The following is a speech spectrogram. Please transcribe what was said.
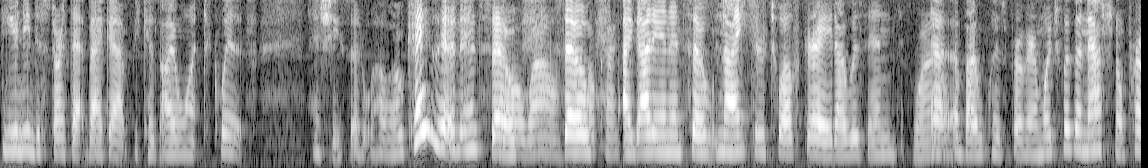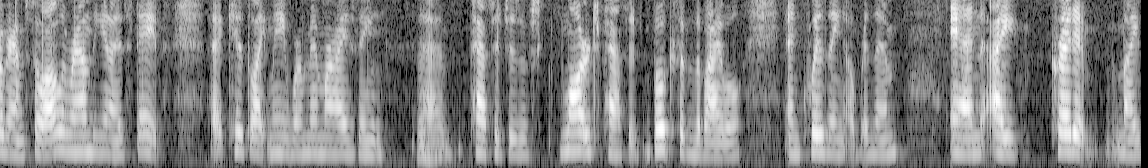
"You need to start that back up because I want to quiz." And she said, "Well, okay then." And so, Oh, wow. so Okay. I got in, and so ninth through twelfth grade, I was in Wow. a, a Bible quiz program, which was a national program. So all around the United States, uh, kids like me were memorizing. Uh, passages of large passage books of the Bible, and quizzing over them, and I credit my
